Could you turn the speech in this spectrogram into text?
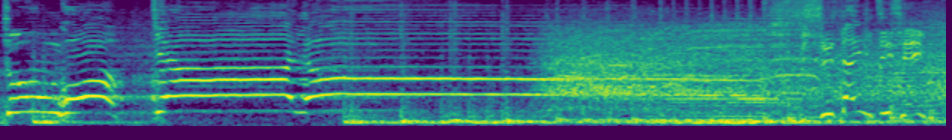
中国加油！十三亿激情。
